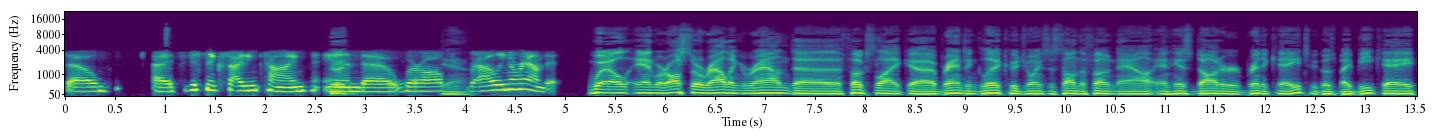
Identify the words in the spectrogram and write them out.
So uh, it's just an exciting time, and uh, we're all yeah. rallying around it. Well, and we're also rallying around uh, folks like uh, Brandon Glick, who joins us on the phone now, and his daughter Brinna Kate, who goes by BK.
